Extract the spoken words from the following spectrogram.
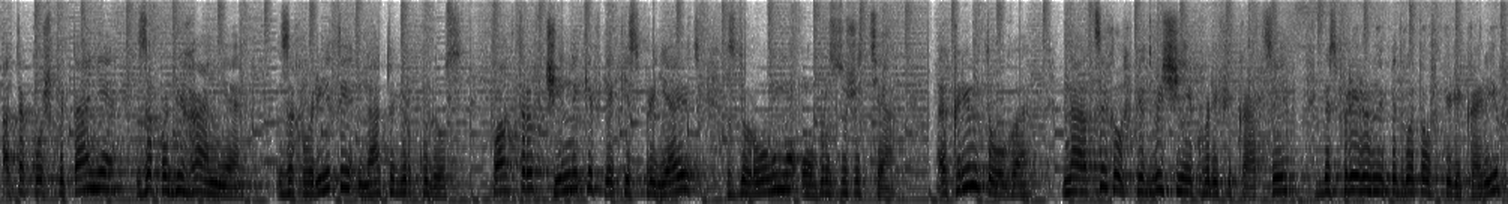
а також питання запобігання захворіти на туберкульоз, факторів чинників, які сприяють здоровому образу життя. А Крім того, на циклах підвищення кваліфікації, безперервної підготовки лікарів,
